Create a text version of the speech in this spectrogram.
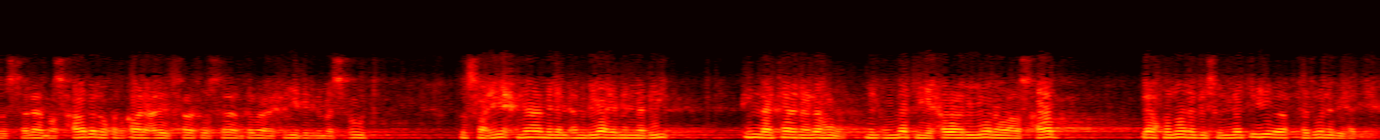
والسلام أصحابا وقد قال عليه الصلاة والسلام كما في حديث ابن مسعود في الصحيح ما من الأنبياء من نبي إلا كان له من أمته حواريون وأصحاب يأخذون بسنته ويقتدون بهديه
